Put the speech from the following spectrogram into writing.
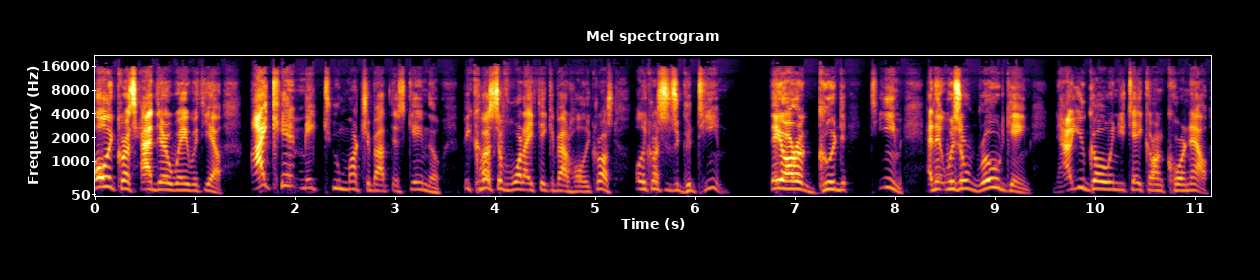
Holy Cross had their way with Yale. I can't make too much about this game, though, because of what I think about Holy Cross. Holy Cross is a good team. They are a good team, and it was a road game. Now you go and you take on Cornell.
